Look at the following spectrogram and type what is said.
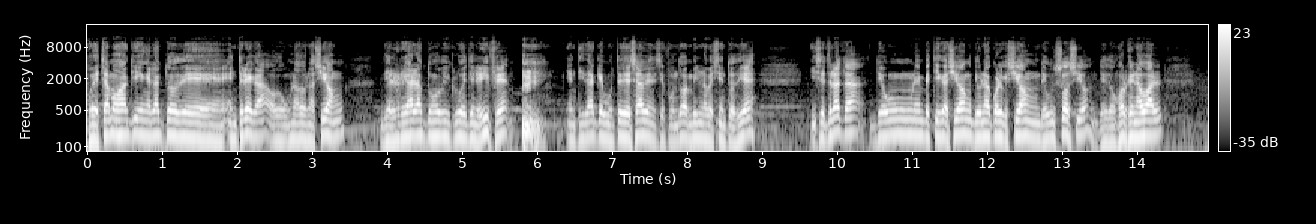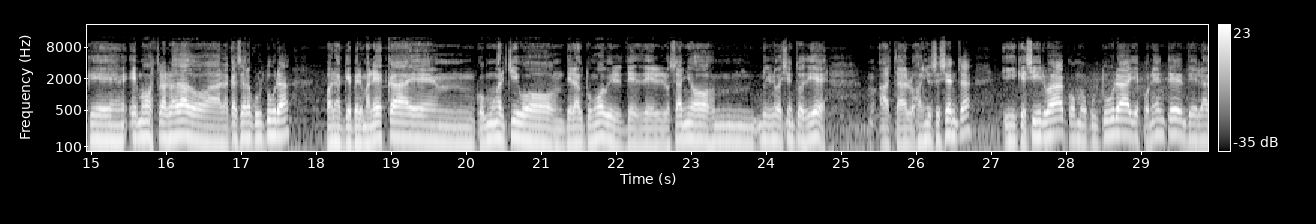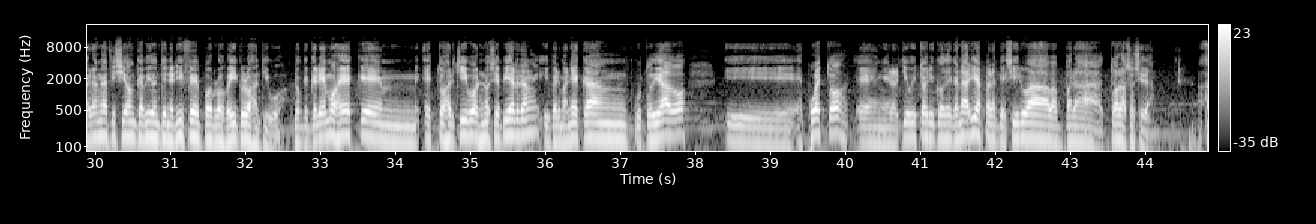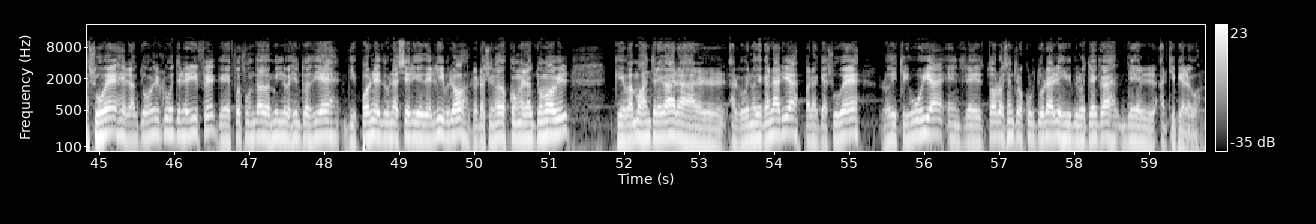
Pues estamos aquí en el acto de entrega o una donación del Real Automóvil Club de Tenerife, entidad que ustedes saben se fundó en 1910 y se trata de una investigación de una colección de un socio, de don Jorge Naval, que hemos trasladado a la Casa de la Cultura para que permanezca en, como un archivo del automóvil desde los años mm, 1910 hasta los años 60 y que sirva como cultura y exponente de la gran afición que ha habido en Tenerife por los vehículos antiguos. Lo que queremos es que mm, estos archivos no se pierdan y permanezcan custodiados y expuestos en el Archivo Histórico de Canarias para que sirva para toda la sociedad. A su vez, el Automóvil Club de Tenerife, que fue fundado en 1910, dispone de una serie de libros relacionados con el automóvil que vamos a entregar al, gobierno de Canarias para que a su vez lo distribuya entre todos los centros culturales y bibliotecas del archipiélago.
